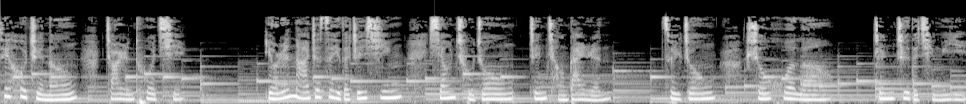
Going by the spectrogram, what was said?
最后只能招人唾弃；有人拿着自己的真心，相处中真诚待人，最终收获了真挚的情谊。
